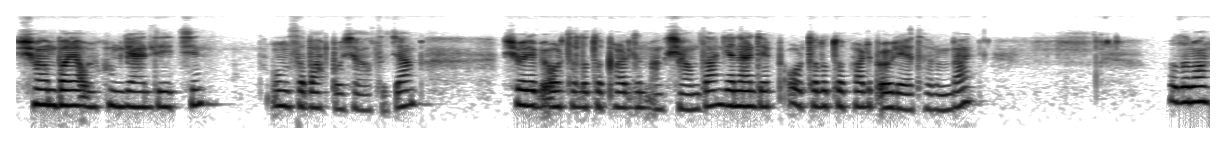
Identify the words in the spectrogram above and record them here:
şu an bayağı uykum geldiği için Onu sabah boşaltacağım. Şöyle bir ortalığı toparladım akşamdan. Genelde hep ortalığı toparlayıp öyle yatarım ben. O zaman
